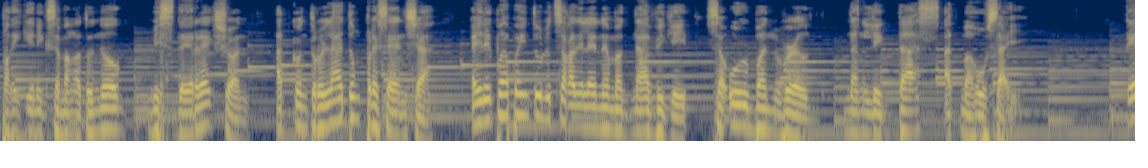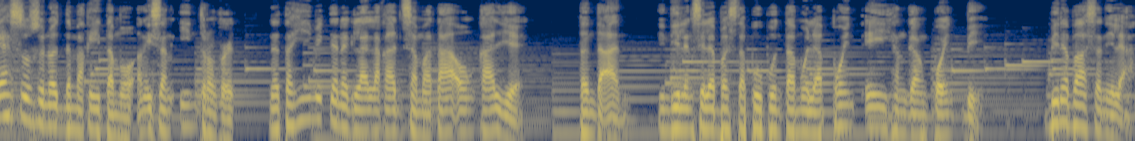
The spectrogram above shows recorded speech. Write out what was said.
pakikinig sa mga tunog, misdirection at kontroladong presensya ay nagpapaintulot sa kanila na mag-navigate sa urban world ng ligtas at mahusay. Kaya susunod na makita mo ang isang introvert na tahimik na naglalakad sa mataong kalye, tandaan, hindi lang sila basta pupunta mula point A hanggang point B. Binabasa nila,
